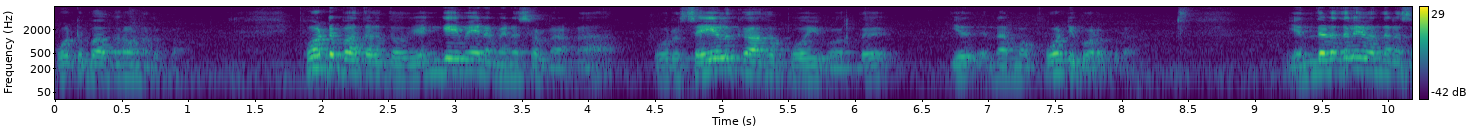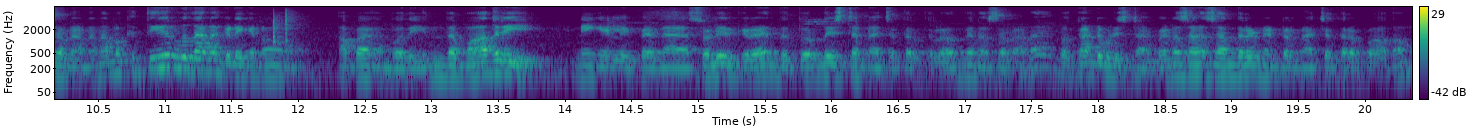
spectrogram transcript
போட்டு பார்க்குறவனும் இருக்கான். போட்டு பார்த்தவன் தோது எங்கேயுமே நம்ம என்ன சொல்கிறான்னா ஒரு செயலுக்காக போய் வந்து நம்ம போட்டி போடக்கூடாது. எந்த இடத்துலையும் வந்து என்ன சொல்கிறேன்னா நமக்கு தீர்வு தானே கிடைக்கணும். அப்பாங்கும்போது இந்த மாதிரி நீங்கள் இப்போ நான் சொல்லியிருக்கிற இந்த துரதிஷ்ட நட்சத்திரத்தில் வந்து என்ன சொல்கிறேன்னா இப்போ கண்டுபிடிச்சிட்டாங்க. இப்போ என்ன சொன்னால் சந்திரன் என்ற நட்சத்திர பாதம்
